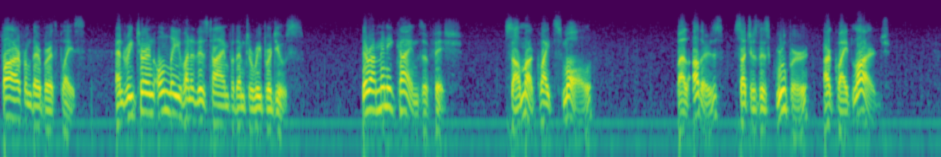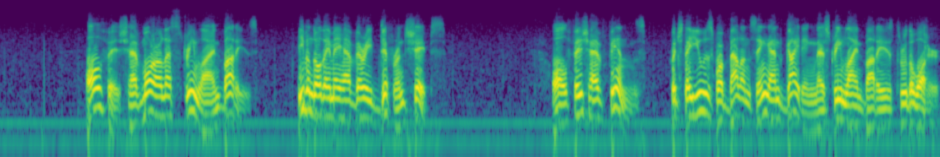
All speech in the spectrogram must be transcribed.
far from their birthplace and return only when it is time for them to reproduce. There are many kinds of fish. Some are quite small, while others, such as this grouper, are quite large. All fish have more or less streamlined bodies, even though they may have very different shapes. All fish have fins, which they use for balancing and guiding their streamlined bodies through the water.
